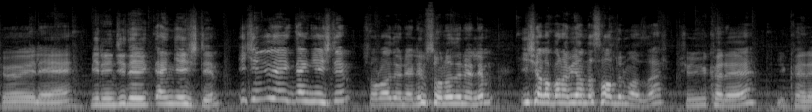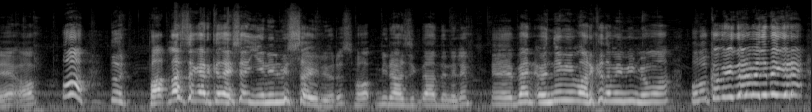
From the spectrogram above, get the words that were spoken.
Şöyle birinci delikten geçtim. İkinci delikten geçtim. Sola dönelim sola dönelim. İnşallah bana bir anda saldırmazlar. Şöyle yukarı yukarı hop. Oh dur patlarsak arkadaşlar yenilmiş sayılıyoruz. Hop birazcık daha dönelim. Ee, ben önde miyim arkada mıyım bilmiyorum ama balon kafayı göremediğime göre!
